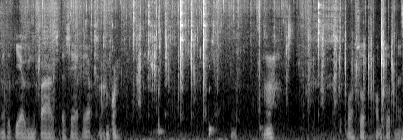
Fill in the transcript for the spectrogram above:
มีแต่เจียวอยู่ในปลาแต่แสบแล้วล้างก่อนพอสดหอมสดนั่น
